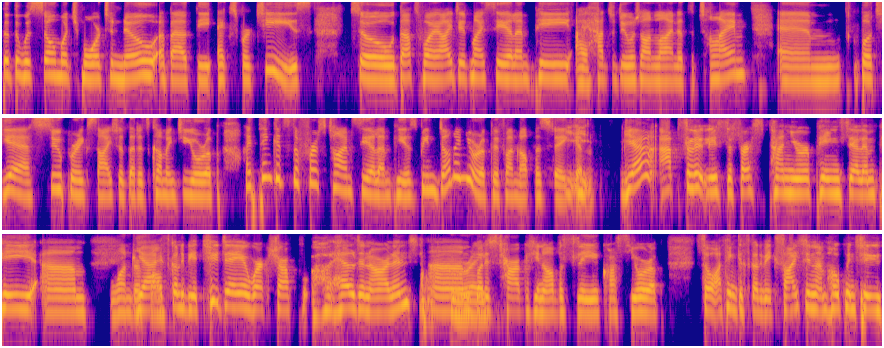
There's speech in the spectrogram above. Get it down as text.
that there was so much more to know about the expertise. So that's why I did my CLMP. I had to do it online at the time. Um, but yeah, super excited that it's coming to Europe. I think it's the first time CLMP has been done in Europe, if I'm not mistaken. Yeah, absolutely. It's the first pan European CLMP. Um, Wonderful. Yeah, it's going to be a two day workshop held in Ireland, um, but it's targeting obviously across Europe. So I think it's going to be exciting. I'm hoping to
